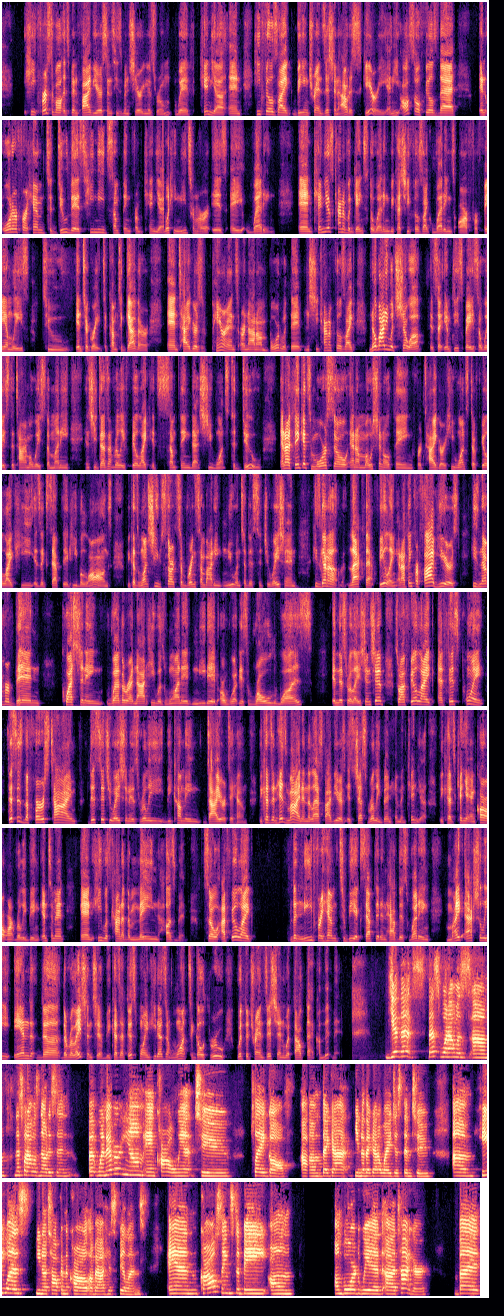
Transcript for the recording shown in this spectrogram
he first of all it's been 5 years since he's been sharing this room with Kenya and he feels like being transitioned out is scary and he also feels that in order for him to do this he needs something from Kenya. What he needs from her is a wedding. And Kenya's kind of against the wedding because she feels like weddings are for families to integrate, to come together. And Tiger's parents are not on board with it. And she kind of feels like nobody would show up. It's an empty space, a waste of time, a waste of money. And she doesn't really feel like it's something that she wants to do. And I think it's more so an emotional thing for Tiger. He wants to feel like he is accepted, he belongs, because once she starts to bring somebody new into this situation, he's going to lack that feeling. And I think for five years, he's never been questioning whether or not he was wanted, needed, or what his role was in this relationship. So I feel like at this point, this is the first time this situation is really becoming dire to him because in his mind in the last 5 years it's just really been him and Kenya because Kenya and Carl aren't really being intimate and he was kind of the main husband. So I feel like the need for him to be accepted and have this wedding might actually end the the relationship because at this point he doesn't want to go through with the transition without that commitment. Yeah that's that's what i was um that's what i was noticing. But whenever him and carl went to play golf um they got you know they got away just them two. Um he was you know talking to carl about his feelings. And carl seems to be on on board with uh tiger. But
